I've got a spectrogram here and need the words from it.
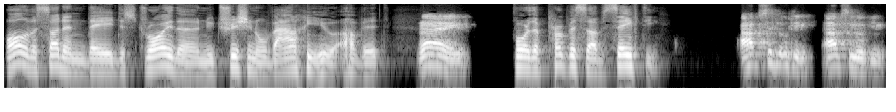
all of a sudden they destroy the nutritional value of it right. for the purpose of safety absolutely absolutely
